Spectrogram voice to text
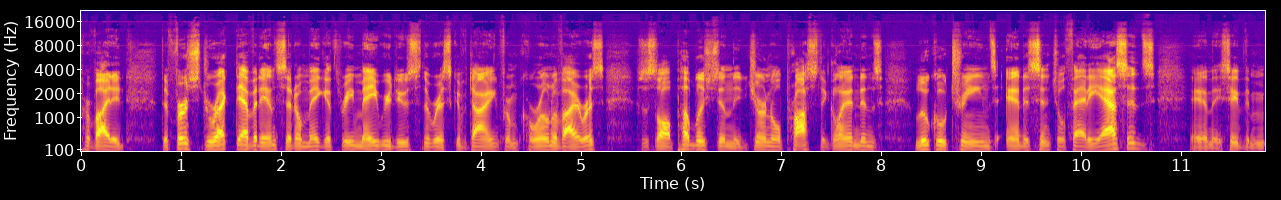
provided the first direct evidence that omega 3 may reduce the risk of dying from coronavirus. This is all published in the journal Prostaglandins, Leukotrienes, and Essential Fatty Acids. And they say the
